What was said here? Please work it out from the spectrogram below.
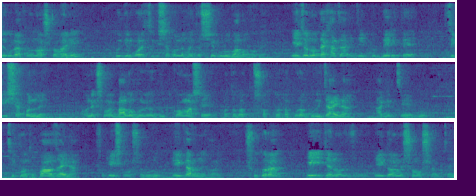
যেগুলো এখনও নষ্ট হয়নি, দুই দিন পরে চিকিৎসা করলে হয়তো সেগুলো ভালো হবে। এই জন্য দেখা যায় যে একটু দেরিতে চিকিৎসা করলে অনেক সময় ভালো হলেও দুধ কম আসে, অথবা শক্তটা পুরোপুরি যায় না, আগের চেয়ে দুধ ঠিকমতো পাওয়া যায় না। এই সমস্যাগুলো এই কারণে হয়। সুতরাং এই যেন, এই ধরনের সমস্যা যেন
